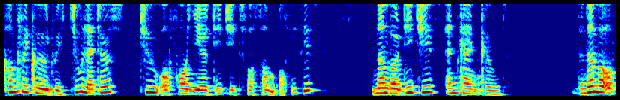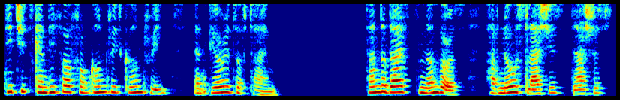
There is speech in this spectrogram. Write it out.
country code with two letters, two or four year digits for some offices, number digits and kind code. The number of digits can differ from country to country and periods of time. Standardized numbers have no slashes, dashes,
